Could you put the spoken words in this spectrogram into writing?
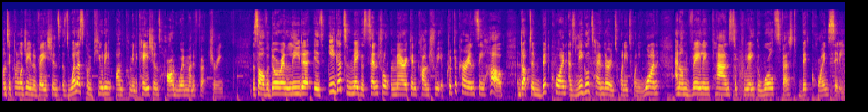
on technology innovations as well as computing on communications hardware manufacturing. The Salvadoran leader is eager to make the Central American country a cryptocurrency hub, adopting Bitcoin as legal tender in 2021 and unveiling plans to create the world's first Bitcoin city.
